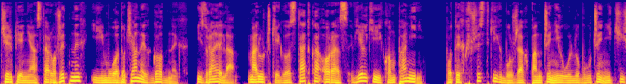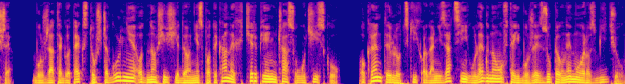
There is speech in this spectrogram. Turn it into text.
cierpienia starożytnych i młodocianych godnych, Izraela, maluczkiego statka oraz wielkiej kompanii. Po tych wszystkich burzach Pan czynił lub uczyni ciszę. Burza tego tekstu szczególnie odnosi się do niespotykanych cierpień czasu ucisku. Okręty ludzkich organizacji ulegną w tej burzy zupełnemu rozbiciu,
